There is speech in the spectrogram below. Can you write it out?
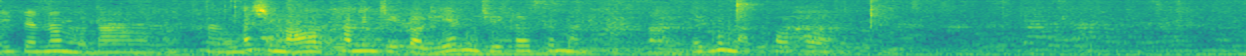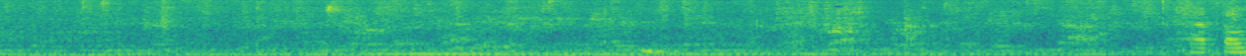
đi cho nó một tao nó chỉ tham mình chỉ có liếc mình chỉ có xem mà. Đấy cũng là khó thôi tôi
